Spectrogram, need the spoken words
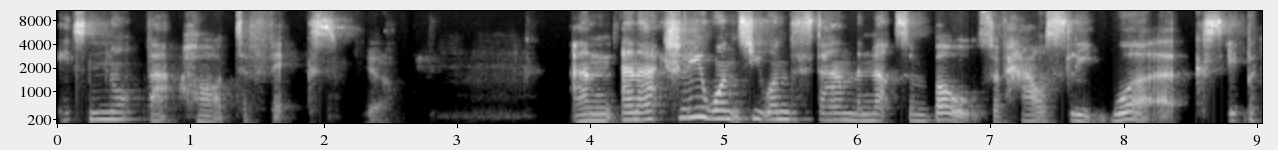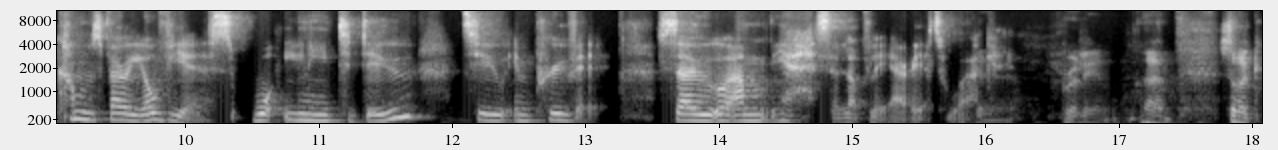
it's not that hard to fix. Yeah. And, and actually, once you understand the nuts and bolts of how sleep works, it becomes very obvious what you need to do to improve it. So, um, yeah, it's a lovely area to work yeah. in. Brilliant. Um, so, look,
